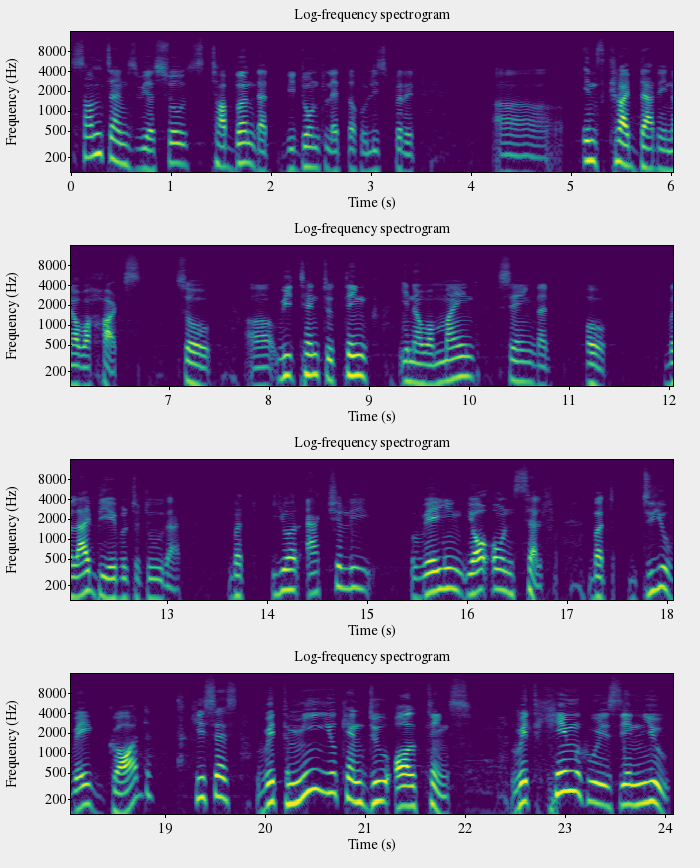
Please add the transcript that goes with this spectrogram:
Sometimes we are so stubborn that we don't let the Holy Spirit uh, inscribe that in our hearts. So uh, we tend to think in our mind, saying that, oh, will I be able to do that? But you are actually weighing your own self. But do you weigh God? He says, with me you can do all things. With him who is in you,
